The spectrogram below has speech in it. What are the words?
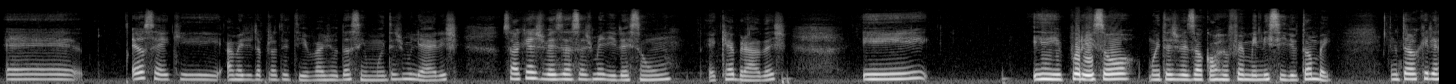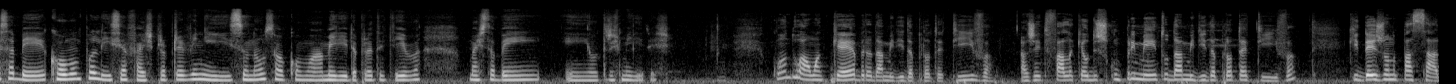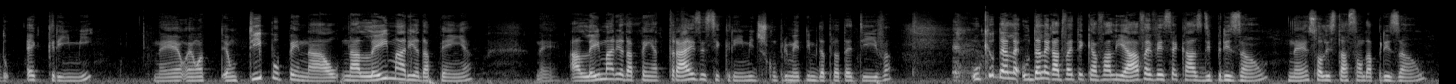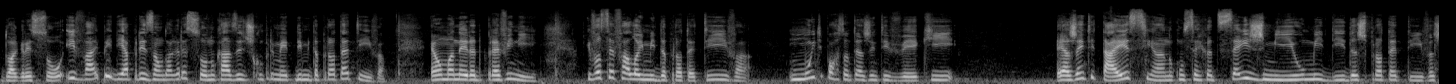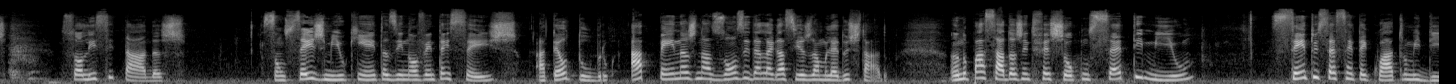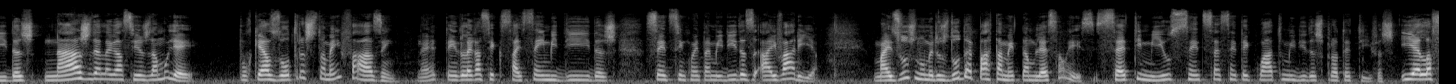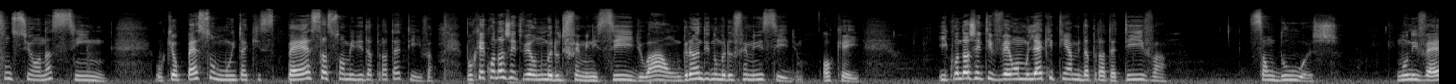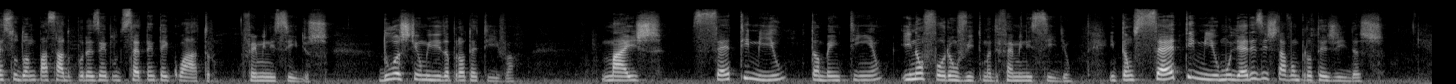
É, eu sei que a medida protetiva ajuda, sim, muitas mulheres, só que às vezes essas medidas são quebradas. E, e por isso muitas vezes ocorre o feminicídio também. Então eu queria saber como a polícia faz para prevenir isso, não só como a medida protetiva, mas também em outras medidas. Quando há uma quebra da medida protetiva, a gente fala que é o descumprimento da medida protetiva, que desde o ano passado é crime, né? é, uma, é um tipo penal na Lei Maria da Penha, né? A Lei Maria da Penha traz esse crime, descumprimento de medida protetiva. O que o, dele, o, delegado vai ter que avaliar, vai ver se é caso de prisão, né, solicitação da prisão do agressor, e vai pedir a prisão do agressor no caso de descumprimento de medida protetiva. É uma maneira de prevenir. E você falou em medida protetiva, muito importante a gente ver que é, a gente está, esse ano, com cerca de 6 mil medidas protetivas solicitadas. São 6.596 até outubro, apenas nas 11 delegacias da mulher do Estado. Ano passado, a gente fechou com 7.164 medidas nas delegacias da mulher, porque as outras também fazem. Né? Tem delegacia que sai 100 medidas, 150 medidas, aí varia. Mas os números do Departamento da Mulher são esses: 7.164 medidas protetivas. E ela funciona sim. O que eu peço muito é que peça a sua medida protetiva. Porque quando a gente vê o número de feminicídio, ah, um grande número de feminicídio, ok. E quando a gente vê uma mulher que tinha medida protetiva, são duas. No universo do ano passado, por exemplo, de 74 feminicídios, duas tinham medida protetiva. Mas 7 mil também tinham e não foram vítimas de feminicídio. Então, 7 mil mulheres estavam protegidas.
